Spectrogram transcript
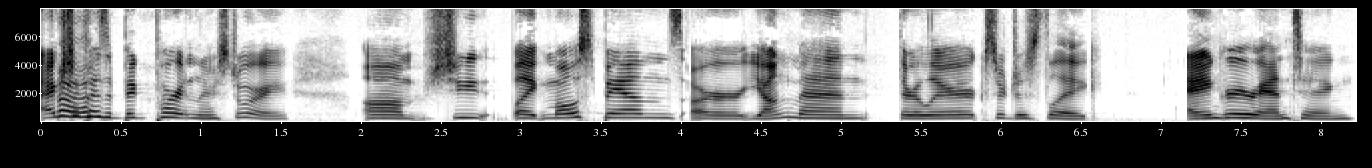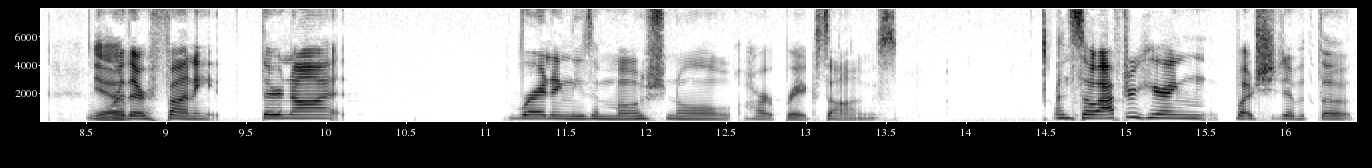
actually plays a big part in their story. Um, she like most bands are young men. Their lyrics are just like angry ranting, yeah. or they're funny. They're not writing these emotional heartbreak songs. And so after hearing what she did with the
